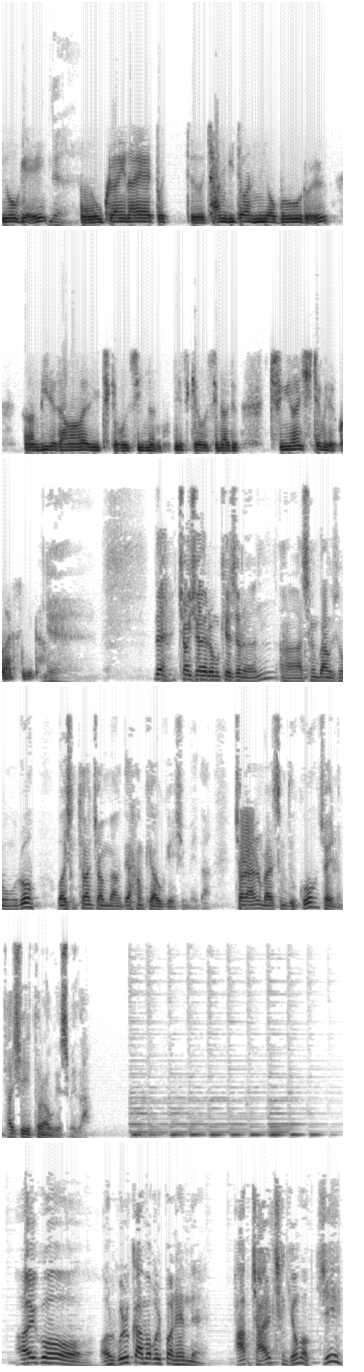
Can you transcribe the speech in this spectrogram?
요게 네. 어, 우크라이나의 또 그 장기전 여부를 어, 미래 상황을 예측해 볼 수 있는 예측해 볼 수 있는 아주 중요한 시점이 될 것 같습니다. 예. 네, 청취자 여러분께서는 아, 생방송으로 워싱턴 전망대 함께하고 계십니다. 전하는 말씀 듣고 저희는 다시 돌아오겠습니다. 아이고, 얼굴 까먹을 뻔했네. 밥 잘 챙겨 먹지?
